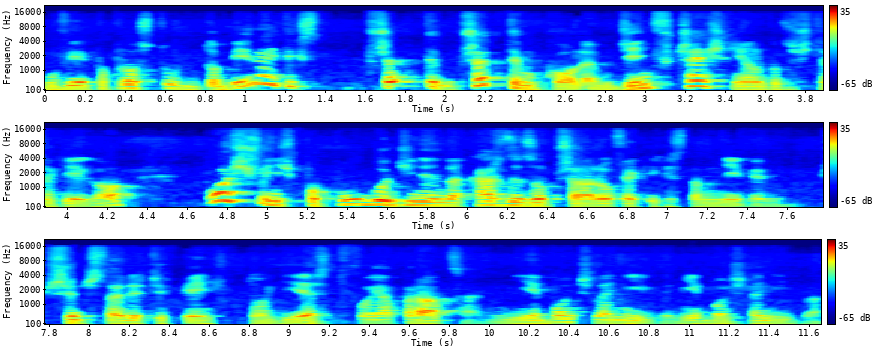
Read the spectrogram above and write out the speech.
mówię po prostu dobieraj tych przed tym, przed tym kolem, dzień wcześniej albo coś takiego, poświęć po pół godziny na każdy z obszarów, jakich jest tam, nie wiem, 3, 4 czy 5, to jest Twoja praca. Nie bądź leniwy, nie bądź leniwa.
